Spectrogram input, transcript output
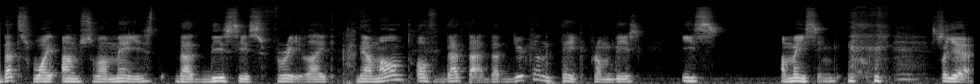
that's why I'm so amazed that this is free. Like the amount of data that you can take from this is amazing. so yeah,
